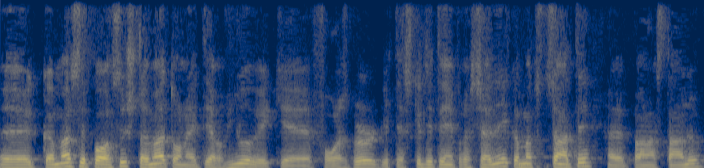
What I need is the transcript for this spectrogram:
Euh, comment s'est passé justement ton interview avec euh, Forsberg? Est-ce que tu étais impressionné? Comment tu te sentais euh, pendant ce temps-là?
